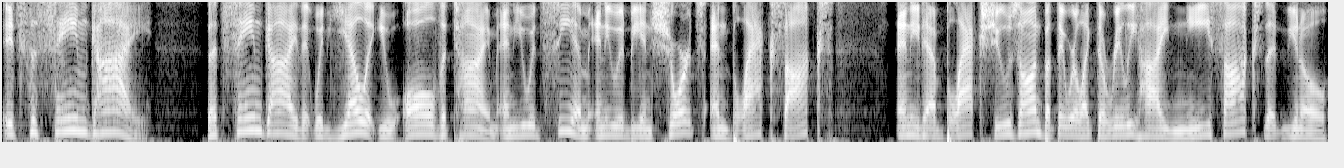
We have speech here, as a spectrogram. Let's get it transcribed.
It's the same guy. That same guy that would yell at you all the time. And you would see him and he would be in shorts and black socks and he'd have black shoes on, but they were like the really high knee socks that, you know,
